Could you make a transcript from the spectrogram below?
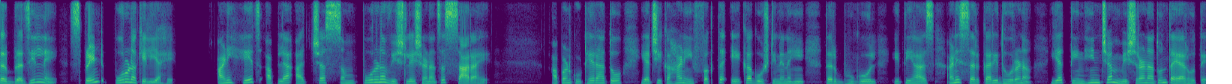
तर ब्राझीलने स्प्रिंट पूर्ण केली आहे. आणि हेच आपल्या आजच्या संपूर्ण विश्लेषणाचं सार आहे. आपण कुठे राहतो याची कहाणी फक्त एका गोष्टीने नाही तर भूगोल इतिहास आणि सरकारी धोरणं या तिन्हींच्या मिश्रणातून तयार होते.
